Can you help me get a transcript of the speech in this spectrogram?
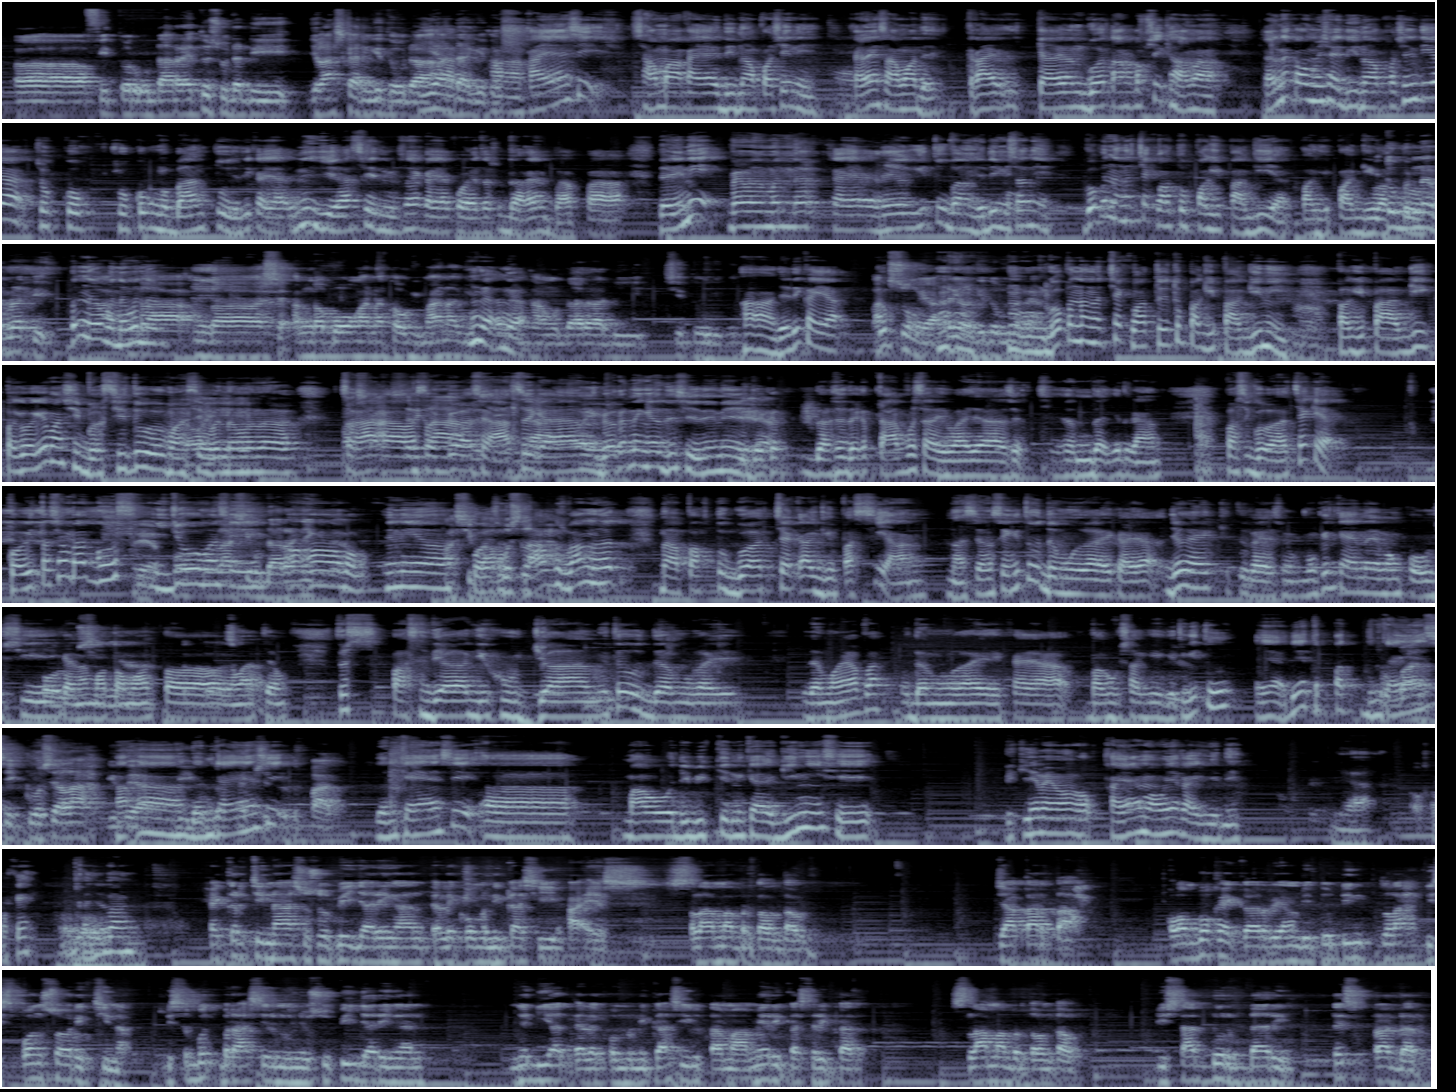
uh, fitur udara itu sudah dijelaskan gitu udah iya, ada gitu. Uh, kayaknya sih sama kayak di napas ini. Kayaknya sama deh. Kayak kayak yang gue tangkap sih sama karena kalau misalnya di napasin dia cukup cukup ngebantu. Jadi kayak ini jelasin misalnya kayak kualitas udaranya berapa. Dan ini memang bener kayak real gitu bang. Jadi misalnya nih gue pernah ngecek waktu pagi-pagi ya pagi-pagi itu waktu bener berarti? Bener bener bener enggak enggak, enggak bohongan atau gimana gitu enggak, enggak. tentang udara di situ gitu? Ah jadi kayak langsung ya real gitu bener gue pernah ngecek waktu itu pagi-pagi nih. Pagi-pagi pagi-pagi masih bersih tuh masih Oh, iya. bener-bener cerah segar masih masih asli indah. kan. Gue kan tinggal di sini nih Iya. deket masih deket kampus lah si- Senda gitu kan. Pas gue cek ya kualitasnya bagus Iya, hijau masih udaranya Oh, gitu. ya. oh, ini ya Masih bagus lah. bagus banget. Nah waktu gue cek lagi pas siang nah siang-siang itu udah mulai kayak jelek gitu kayak mungkin karena emang polusi karena motor-motor segala macam. Terus pas dia lagi hujan itu udah mulai udah mulai apa? Udah mulai kayak bagus lagi gitu-gitu. Kayak dia tepat dan kayaknya siklusnya lah gitu ya. Ah, dan kayaknya sih- tepat. dan kayaknya sih eh, mau dibikin kayak gini sih. Bikinnya memang kayaknya maunya kayak gini. Ya. Oke lanjut bang. Hacker Cina susupi jaringan telekomunikasi AS selama bertahun-tahun. Jakarta, kelompok hacker yang dituding telah disponsori Cina. Disebut berhasil menyusupi jaringan penyedia telekomunikasi utama Amerika Serikat selama bertahun-tahun. Disadur dari tes radar.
